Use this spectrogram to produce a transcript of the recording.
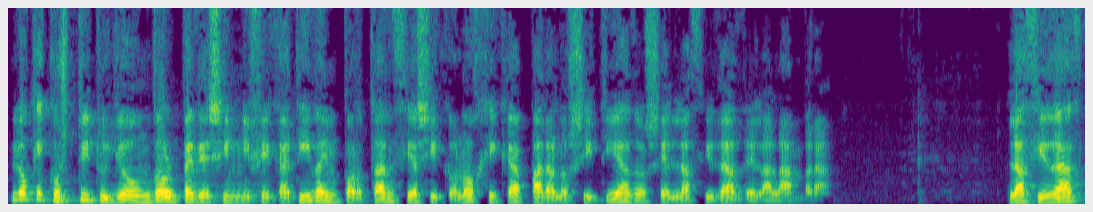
lo que constituyó un golpe de significativa importancia psicológica para los sitiados en la ciudad de la Alhambra. La ciudad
